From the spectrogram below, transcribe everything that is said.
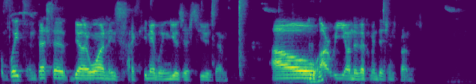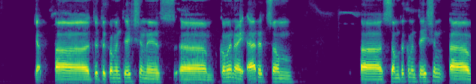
complete and tested. The other one is like enabling users to use them. How mm-hmm. are we on the documentation front? Yep. Uh, the documentation is um, coming. I added some uh, some documentation. Uh,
